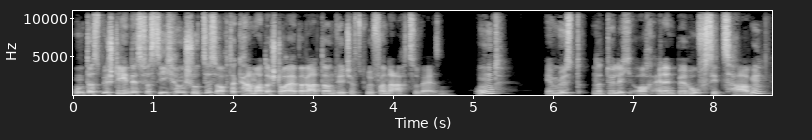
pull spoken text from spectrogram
und das Bestehen des Versicherungsschutzes auch der Kammer der Steuerberater und Wirtschaftsprüfer nachzuweisen. Und ihr müsst natürlich auch einen Berufssitz haben,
